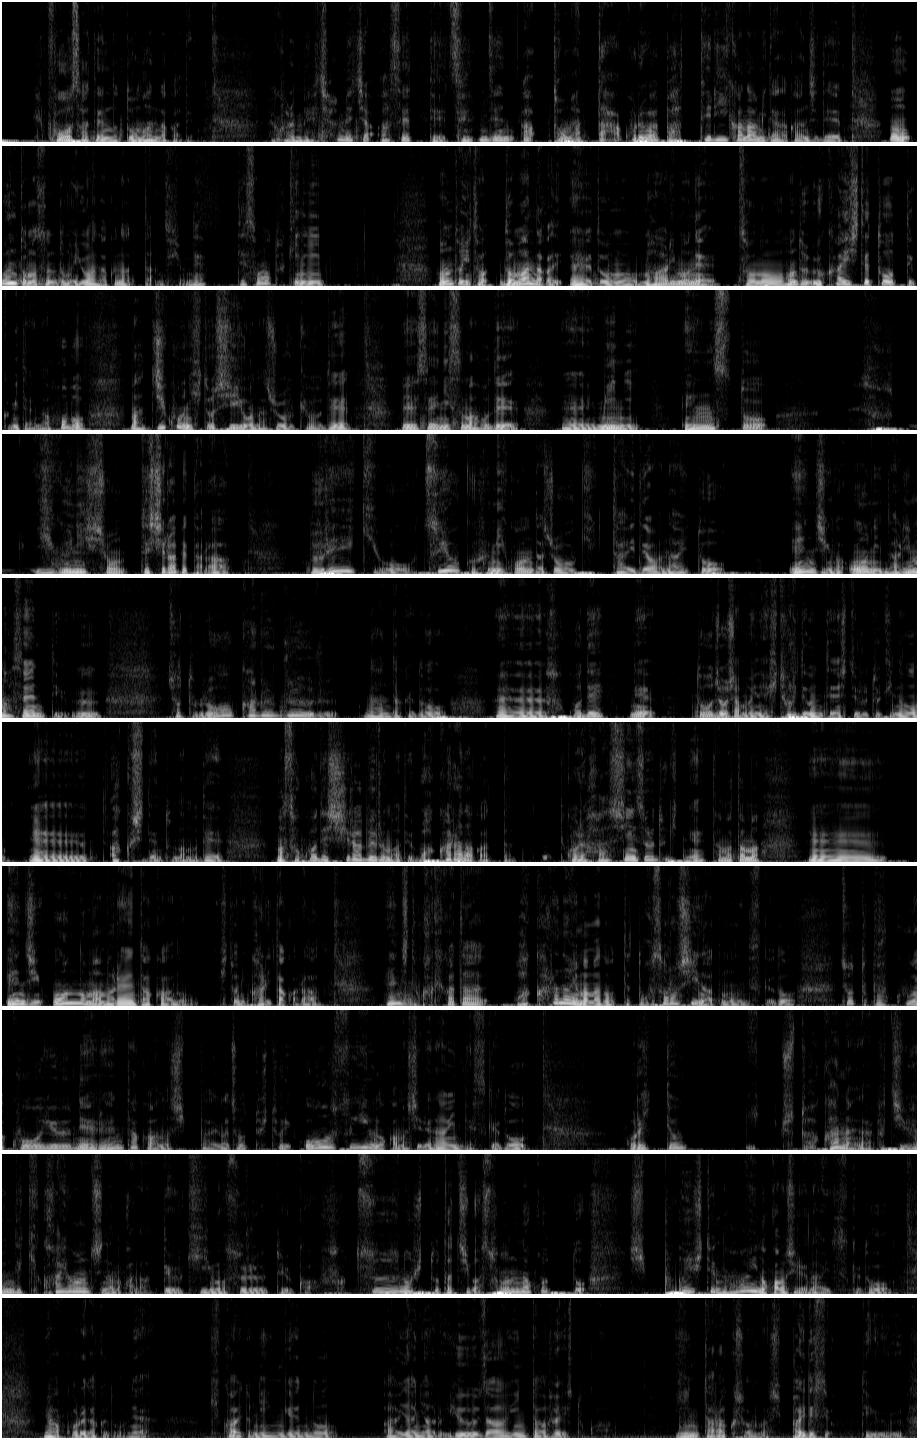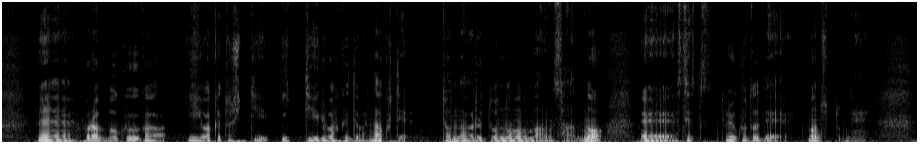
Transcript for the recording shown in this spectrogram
交差点のど真ん中で。これめちゃめちゃ焦って全然、あ、止まったこれはバッテリーかなみたいな感じで、もううんともすんとも言わなくなったんですよね。で、その時に、本当にど真ん中、え、ー、と、もう周りもね、その、本当に迂回して通っていくみたいな、ほぼ、まあ、事故に等しいような状況で、冷静にスマホで、えー、ミニ、エンスト、イグニッションって調べたら、ブレーキを強く踏み込んだ状態ではないと、エンジンがオンになりませんっていう、ちょっとローカルルールなんだけど、えー、そこでね、同乗者もいない一人で運転してる時の、えー、アクシデントなので、まあ、そこで調べるまで分からなかった。これ発信する時ね、たまたま、えー、エンジンオンのままレンタカーの人に借りたから、エンジンのかけ方わからないまま乗ってって恐ろしいなと思うんですけど、ちょっと僕はこういうね、レンタカーの失敗がちょっと一人多すぎるのかもしれないんですけど、これ言っておちょっとわかんないな。やっぱ自分で機械音痴なのかなっていう気もするというか、普通の人たちはそんなこと失敗してないのかもしれないですけど、いや、これだけどね、機械と人間の間にあるユーザーインターフェースとか、インタラクションの失敗ですよっていう、えー、これは僕が言い訳として言っているわけではなくて、ドナルド・ノーマンさんの、えー、説ということで、まあちょっとね、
